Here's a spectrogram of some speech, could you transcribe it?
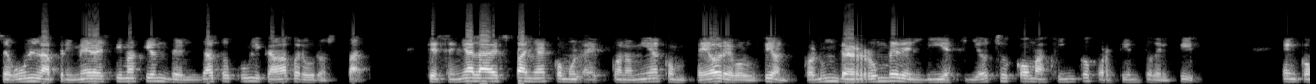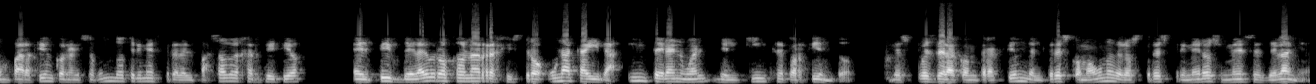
según la primera estimación del dato publicada por Eurostat, que señala a España como la economía con peor evolución, con un derrumbe del 18,5% del PIB. En comparación con el segundo trimestre del pasado ejercicio, el PIB de la eurozona registró una caída interanual del 15%, después de la contracción del 3,1 de los tres primeros meses del año.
